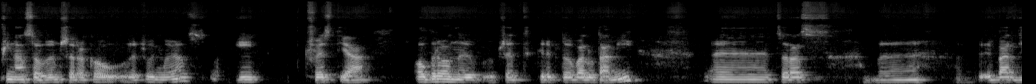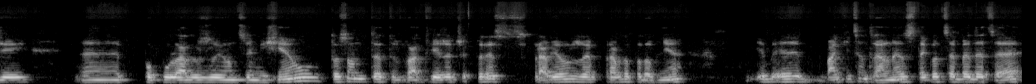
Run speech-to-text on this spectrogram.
finansowym, szeroko rzecz ujmując, i kwestia obrony przed kryptowalutami e, coraz e, bardziej e, popularyzującymi się. To są te dwa, dwie rzeczy, które sprawią, że prawdopodobnie banki centralne z tego CBDC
